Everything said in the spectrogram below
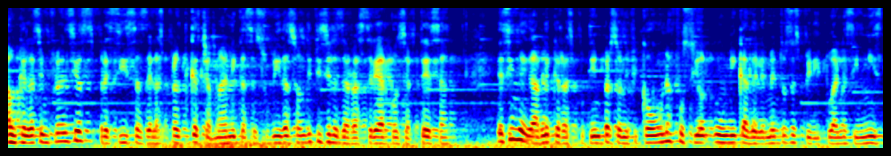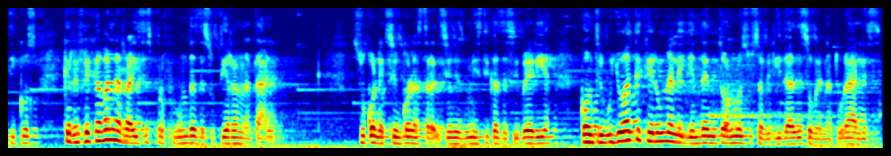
Aunque las influencias precisas de las prácticas chamánicas en su vida son difíciles de rastrear con certeza, es innegable que Rasputín personificó una fusión única de elementos espirituales y místicos que reflejaban las raíces profundas de su tierra natal. Su conexión con las tradiciones místicas de Siberia contribuyó a tejer una leyenda en torno a sus habilidades sobrenaturales,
